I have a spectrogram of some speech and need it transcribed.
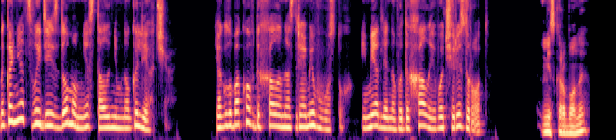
Наконец, выйдя из дома, мне стало немного легче. Я глубоко вдыхала ноздрями воздух и медленно выдыхала его через рот. «Мисс Карбоне,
